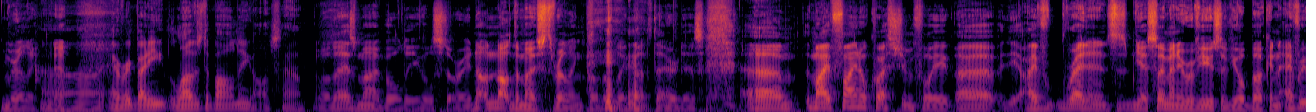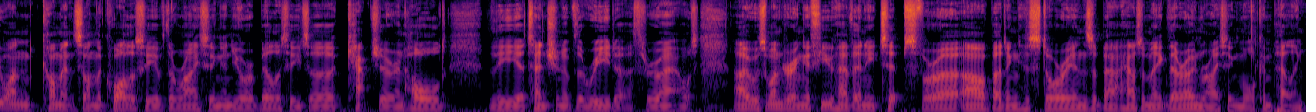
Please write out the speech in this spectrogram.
Really? Uh, yeah. Everybody loves the bald eagle. So. Well, there's my bald eagle story. Not not the most thrilling, probably, but there it is. Um, my final question for you. Uh, I've read yeah, so many reviews of your book, and everyone comments on the quality of the writing and your ability to capture and hold the attention of the reader throughout. I was wondering if you have any tips for uh, our budding historians about how to make their own writing more compelling.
